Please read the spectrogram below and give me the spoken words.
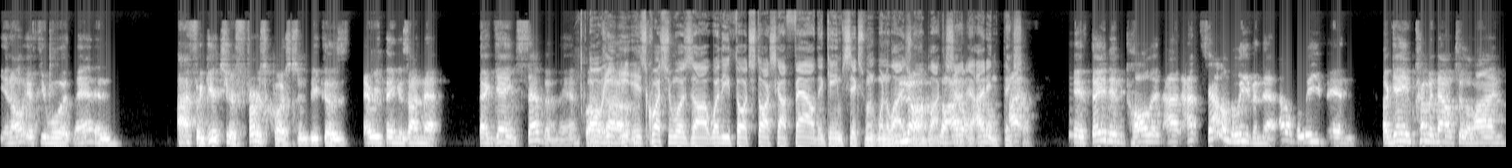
you know, if you would, man. And I forget your first question because everything is on that that game seven, man. But, oh, he, um, his question was uh, whether you thought Starks got fouled at Game Six when, when Elijah No, blocked no, the I shot. don't- I, I didn't think I- so. If they didn't call it, I, I see. I don't believe in that. I don't believe in a game coming down to the line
